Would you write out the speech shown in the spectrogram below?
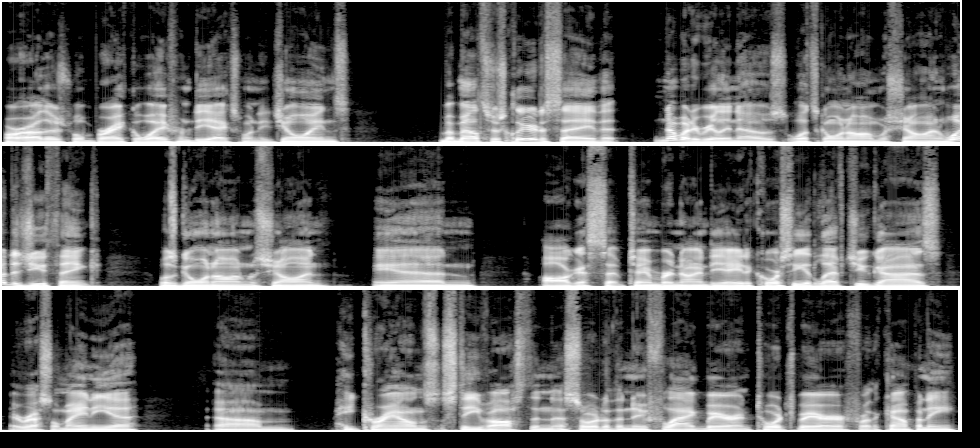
or others will break away from DX when he joins. But Meltzer's clear to say that nobody really knows what's going on with Shawn. What did you think was going on with Shawn in August, September 98? Of course, he had left you guys at WrestleMania. Um, he crowns Steve Austin as sort of the new flag bearer and torch bearer for the company.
